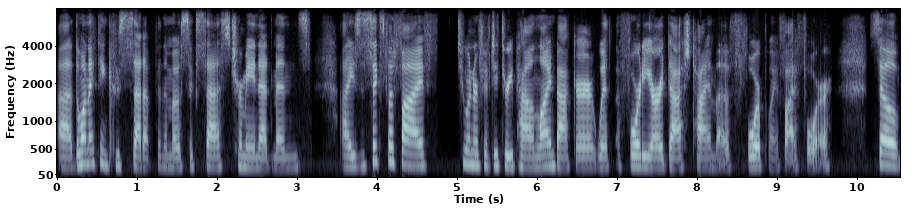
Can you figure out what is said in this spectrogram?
uh, the one I think who's set up for the most success, Tremaine Edmunds. Uh, he's a six foot five, 253 pound linebacker with a 40 yard dash time of 4.54. So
